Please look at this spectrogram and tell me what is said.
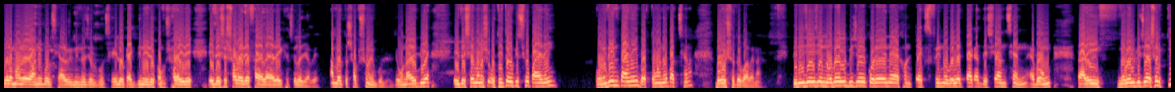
গোলাম মাওলা রনি বলছে আর বিভিন্ন জন বলছে, এই লোক একদিন এরকম সবাই এই দেশে সবাই রে ফায়লায় রেখে চলে যাবে। আমরা তো সবসময় বলি যে ওনারে দিয়ে এই দেশের মানুষ অতীতেও কিছু পায় নাই, কোনোদিন পায় নাই, বর্তমানেও পাচ্ছে না, ভবিষ্যতেও পাবে না। তিনি যে এই যে নোবেল বিজয় করে এনে এখন ট্যাক্স ফ্রি নোবেলের টাকা দেশে আনছেন এবং তার এই নোবেল বিজয় আসলে কি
